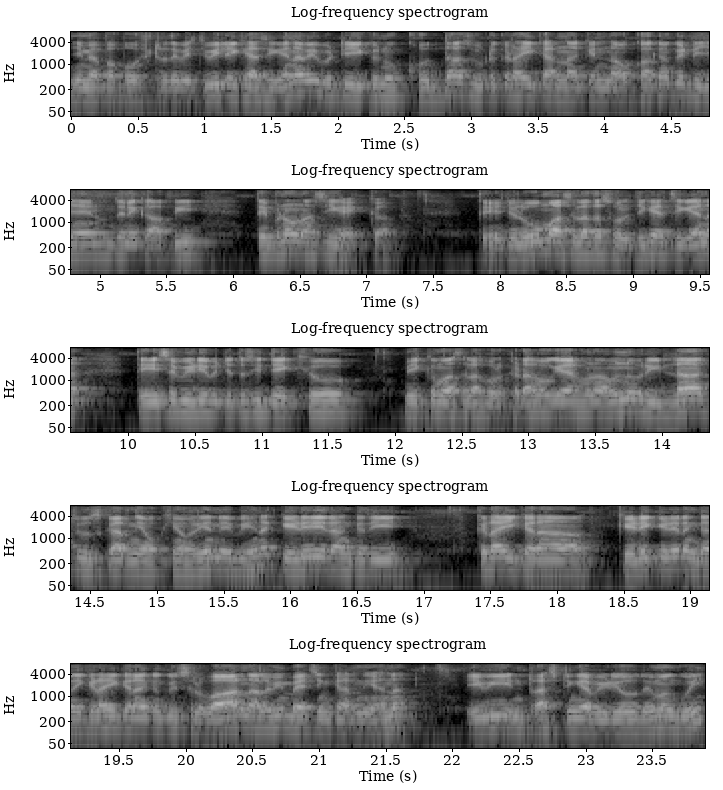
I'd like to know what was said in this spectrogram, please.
ਜਿਵੇਂ ਆਪਾਂ ਪੋਸਟਰ ਦੇ ਵਿੱਚ ਵੀ ਲਿਖਿਆ ਸੀਗਾ ਨਾ ਵੀ ਬੁਟੀਕ ਨੂੰ ਖੁਦ ਦਾ ਸੂਟ ਕਢਾਈ ਕਰਨਾ ਕਿੰਨਾ ਔਖਾ, ਕਿਉਂਕਿ ਡਿਜ਼ਾਈਨ ਹੁੰਦੇ ਨੇ ਕਾਫੀ ਤੇ ਬਣਾਉਣਾ ਸੀਗਾ ਇੱਕ। ਤੇ ਚਲੋ ਉਹ ਮਸਲਾ ਤਾਂ ਸੁਲਝ ਗਿਆ ਸੀਗਾ ਨਾ। ਤੇ ਇਸ ਵੀਡੀਓ ਵਿੱਚ ਤੁਸੀਂ ਦੇਖਿਓ ਵੀ ਇੱਕ ਮਸਲਾ ਹੋਰ ਖੜਾ ਹੋ ਗਿਆ। ਹੁਣ ਅਮਨ ਨੂੰ ਰੀਲਾਂ ਚੂਜ਼ ਕਰਨੀਆਂ ਔਖੀਆਂ ਹੋ ਰਹੀਆਂ ਨੇ ਵੀ ਹੈ ਨਾ, ਕਿਹੜੇ ਰੰਗ ਦੀ ਕਢਾਈ ਕਰਾਂ, ਕਿਹੜੇ ਕਿਹੜੇ ਰੰਗਾਂ ਦੀ ਕਢਾਈ ਕਰਾਂ, ਕਿਉਂਕਿ ਸਲਵਾਰ ਨਾਲ ਵੀ ਮੈਚਿੰਗ ਕਰਨੀ ਹੈ ਨਾ ਇਹ ਵੀ ਇੰਟਰਸਟਿੰਗ ਆ ਵੀਡੀਓ ਉਹਦੇ ਵਾਂਗੂ ਹੀ।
